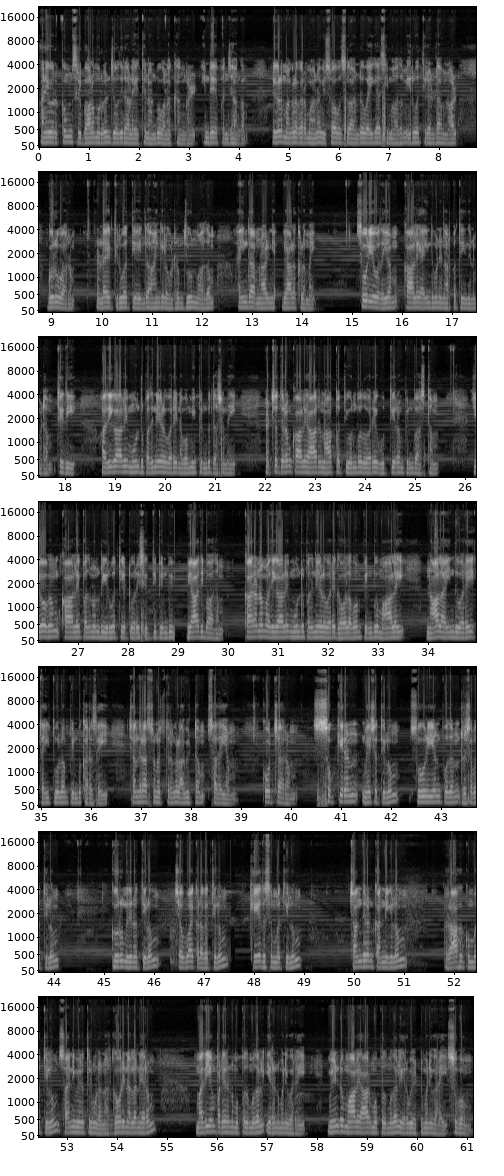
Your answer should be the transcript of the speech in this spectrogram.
அனைவருக்கும் ஸ்ரீ பாலமுருகன் ஜோதிடாலயத்தின் அன்பு வணக்கங்கள். இன்றைய பஞ்சாங்கம். நிகழும் மங்களகரமான விஸ்வாவசு ஆண்டு வைகாசி மாதம் இருபத்தி ரெண்டாம் நாள் குருவாரம். ரெண்டாயிரத்தி இருபத்தி ஐந்து ஆங்கில வருடம் ஜூன் மாதம் ஐந்தாம் நாள் வியாழக்கிழமை. சூரிய உதயம் காலை ஐந்து மணி நாற்பத்தைந்து நிமிடம். திதி அதிகாலை மூன்று பதினேழு வரை நவமி பின்பு தசமி. நட்சத்திரம் காலை ஆறு நாற்பத்தி ஒன்பது வரை உத்திரம் பின்பு அஸ்தம். யோகம் காலை பதினொன்று இருபத்தி எட்டு வரை சித்தி பின்பு வியாதிபாதம். கரணம் அதிகாலை மூன்று பதினேழு வரை கௌலவம் பின்பு மாலை நாலு ஐந்து வரை தைத்தூலம் பின்பு கரசை. சந்திராஷ்டம் நட்சத்திரங்கள் அவிட்டம் சதயம். கோச்சாரம். சுக்கிரன் மேஷத்திலும் சூரியன் புதன் ரிஷபத்திலும் குரு மிதினத்திலும் செவ்வாய் கடகத்திலும் கேது சிம்மத்திலும் சந்திரன் கன்னியிலும் ராகு கும்பத்திலும் சனி மீனத்திலும் உள்ளனர். கௌரி நல்ல நேரம் மதியம் பன்னிரெண்டு முப்பது முதல் இரண்டு மணி வரை. மீண்டும் மாலை ஆறு முப்பது முதல் இரவு எட்டு மணி வரை. சுபம்.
